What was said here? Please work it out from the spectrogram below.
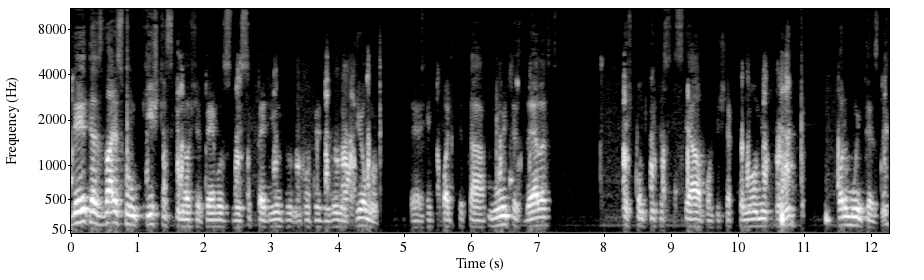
Dentre as várias conquistas que nós tivemos nesse período no governo Lula Dilma, é, a gente pode citar muitas delas, do ponto de vista social, do ponto de vista econômico, né? foram muitas, né?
